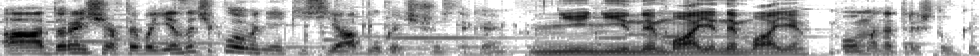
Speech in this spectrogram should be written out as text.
А до речі, а в тебе є зачекловані якісь яблука чи щось таке? Ні, ні, немає, немає. Бо у мене три штуки.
